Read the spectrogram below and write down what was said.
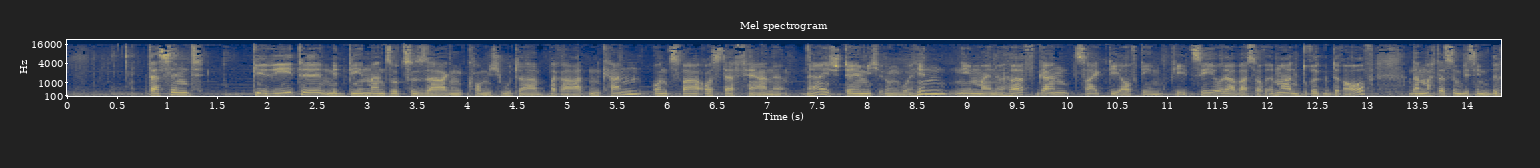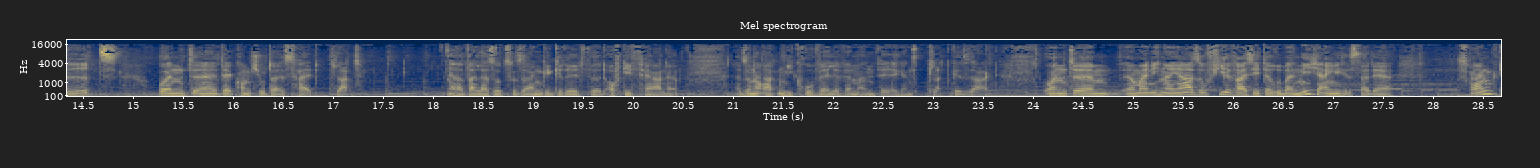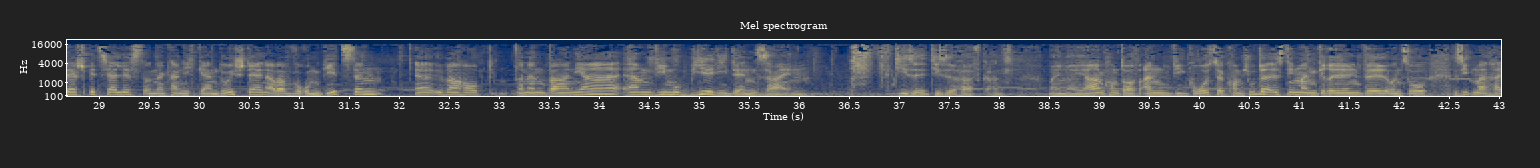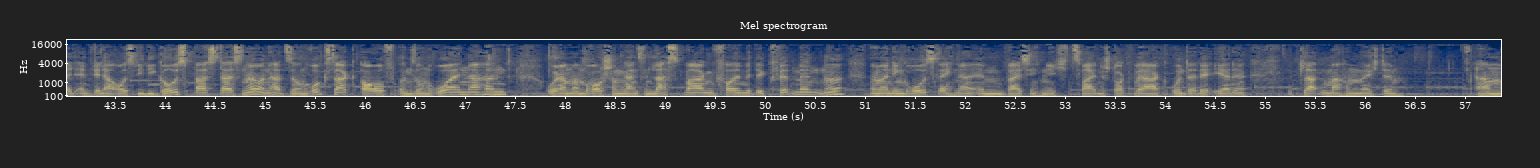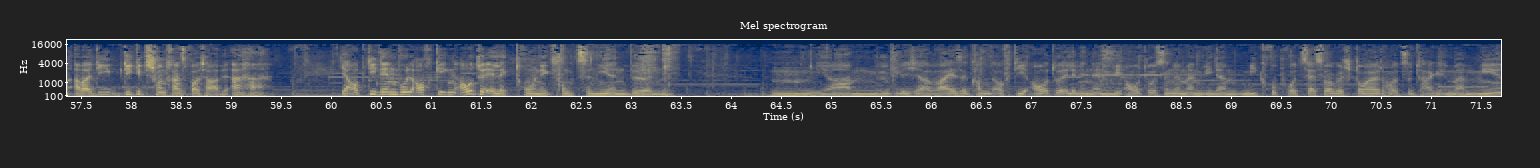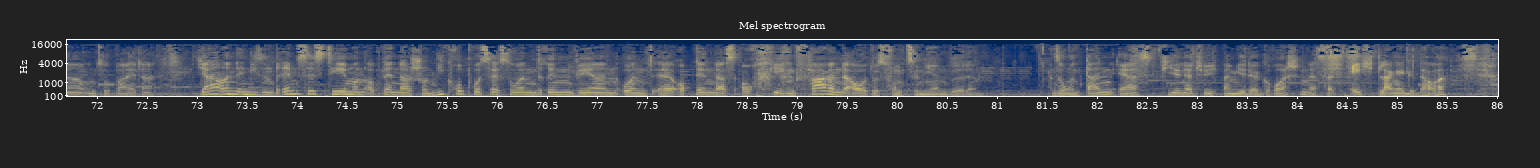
das sind Geräte, mit denen man sozusagen Computer beraten kann, und zwar aus der Ferne. Ja, ich stelle mich irgendwo hin, nehme meine Herfgun, zeige die auf den PC oder was auch immer, drücke drauf, und dann macht das so ein bisschen Britz und äh, der Computer ist halt platt weil er sozusagen gegrillt wird auf die Ferne. Also eine Art Mikrowelle, wenn man will, ganz platt gesagt. Und ähm, da meinte ich, na ja, so viel weiß ich darüber nicht. Eigentlich ist da der Frank der Spezialist und da kann ich gern durchstellen, aber worum geht's denn äh, überhaupt? Und dann waren, ja, ähm, wie mobil die denn sein, diese, diese Herfguns. Meine, na ja, kommt drauf an, wie groß der Computer ist, den man grillen will und so. Sieht man halt entweder aus wie die Ghostbusters, ne, und hat so einen Rucksack auf und so ein Rohr in der Hand, oder man braucht schon einen ganzen Lastwagen voll mit Equipment, ne, wenn man den Großrechner im, weiß ich nicht, zweiten Stockwerk unter der Erde platten machen möchte. Ähm, aber die, die gibt's schon transportabel. Aha. Ja, ob die denn wohl auch gegen Autoelektronik funktionieren würden? Hm, Ja, möglicherweise kommt auf die Autoelemente. Die Autos sind immer wieder Mikroprozessor gesteuert, heutzutage immer mehr und so weiter. Ja, und in diesem Bremssystem und ob denn da schon Mikroprozessoren drin wären und äh, ob denn das auch gegen fahrende Autos funktionieren würde. So, und dann erst fiel natürlich bei mir der Groschen. Das hat echt lange gedauert.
